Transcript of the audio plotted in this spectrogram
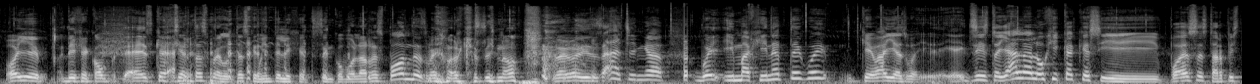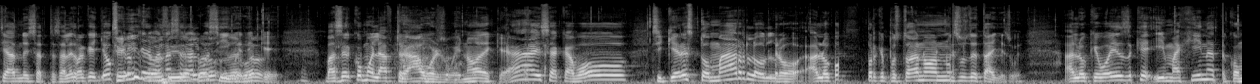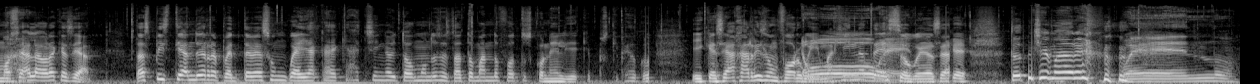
Oye, dije, es que hay ciertas preguntas que son inteligentes en cómo las respondes, güey. Porque si no, luego dices, ah, chingado. Güey, imagínate, güey, que vayas, güey. Insisto, ya la lógica que si puedes estar pisteando y se te sale. Porque yo Sí, creo que no, van a sí, hacer algo acuerdo, así, güey. De que va a ser como el after hours, güey, ¿no? De que, ay, se acabó. Si quieres tomarlo, pero a lo porque pues todavía no han esos detalles, güey. A lo que voy es de que imagínate, como sea la hora que sea, estás pisteando y de repente ves un güey acá de que, ah, chinga, y todo el mundo se está tomando fotos con él y de que, pues, qué pedo, con-?" Y que sea Harrison Ford, güey. No, imagínate güey. eso, güey. O sea, que, tu pinche madre. Bueno,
